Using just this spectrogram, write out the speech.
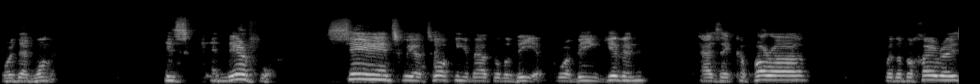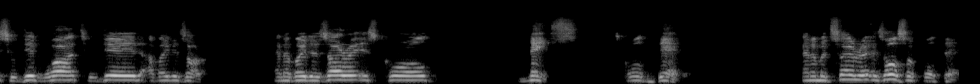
or a dead woman. His, and therefore, since we are talking about the Leviah, who are being given as a kapara for the Bechoros who did what? Who did Avodah Zarah. And Avodah Zarah is called mace. It's called dead. And a Metzora is also called dead.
